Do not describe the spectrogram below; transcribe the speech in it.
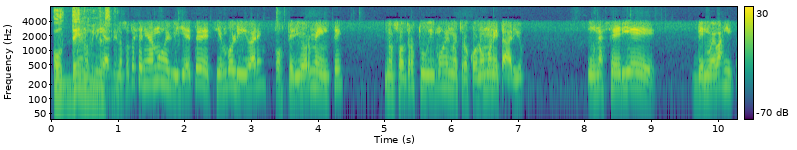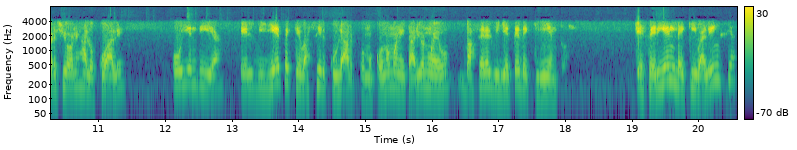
O denominación? nosotros teníamos el billete de 100 bolívares, posteriormente nosotros tuvimos en nuestro cono monetario una serie de nuevas impresiones a los cuales hoy en día el billete que va a circular como cono monetario nuevo va a ser el billete de 500, que sería en la equivalencia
